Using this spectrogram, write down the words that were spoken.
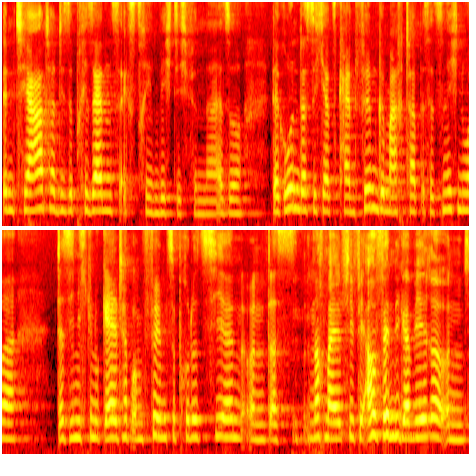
im Theater diese Präsenz extrem wichtig finde. Also der Grund, dass ich jetzt keinen Film gemacht habe, ist jetzt nicht nur, dass ich nicht genug Geld habe, um einen Film zu produzieren und das nochmal viel, viel aufwendiger wäre und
